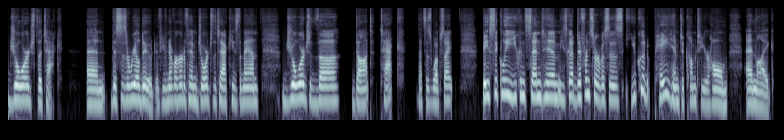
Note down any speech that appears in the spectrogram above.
George the Tech. And this is a real dude. If you've never heard of him, George the Tech, he's the man. George the dot tech. That's his website basically you can send him he's got different services you could pay him to come to your home and like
